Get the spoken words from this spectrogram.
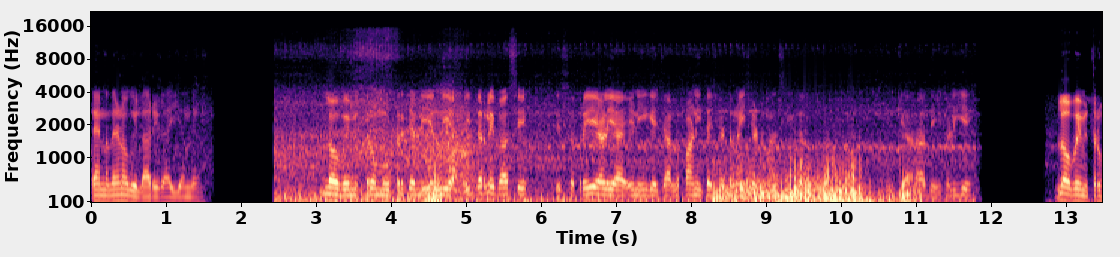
ਤਿੰਨ ਦਿਨ ਹੋ ਗਏ ਲਾਰੇ ਲਾਈ ਜਾਂਦੇ ਆ ਲਓ ਬਈ ਮਿੱਤਰੋ, ਮੋਟਰ ਚੱਲੀ ਜਾਂਦੀ ਆ ਇਧਰਲੇ ਪਾਸੇ ਤੇ ਸਪਰੇਅ ਵਾਲੇ ਆਏ ਨਹੀਂ ਗੇ, ਚੱਲ ਪਾਣੀ ਤਾਂ ਛੱਡਣਾ ਹੀ ਛੱਡਣਾ ਸੀਗਾ। ਕਿਆਰਾ ਦੇਖ ਲਈਏ। ਲਓ ਬਈ ਮਿੱਤਰੋ,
